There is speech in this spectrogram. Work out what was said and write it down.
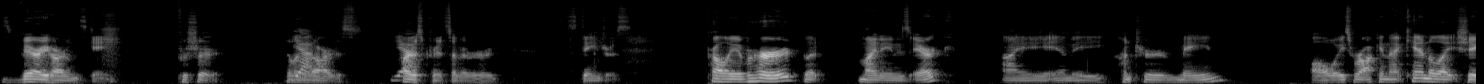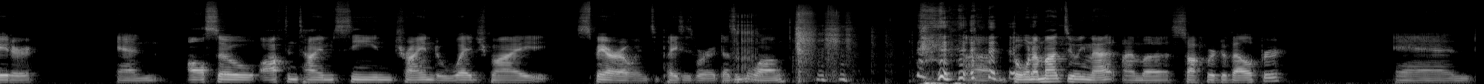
It's very hard in this game. For sure. One Yeah. of the hardest Yeah. hardest crits I've ever heard. It's dangerous. Probably ever heard, but my name is Eric. I am a hunter main, always rocking that candlelight shader, and also oftentimes seen trying to wedge my sparrow into places where it doesn't belong. um, but when I'm not doing that, I'm a software developer, and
